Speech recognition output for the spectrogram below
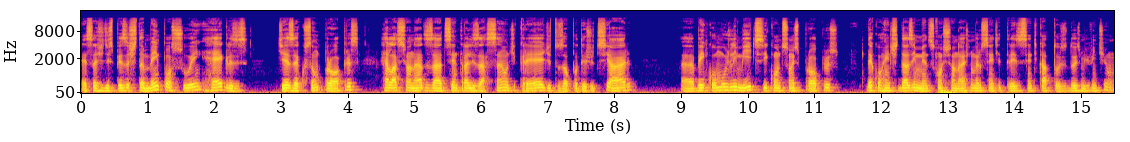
Essas despesas também possuem regras de execução próprias relacionadas à descentralização de créditos ao Poder Judiciário uh, bem como os limites e condições próprios decorrentes das emendas constitucionais número 113 e 114 de 2021.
